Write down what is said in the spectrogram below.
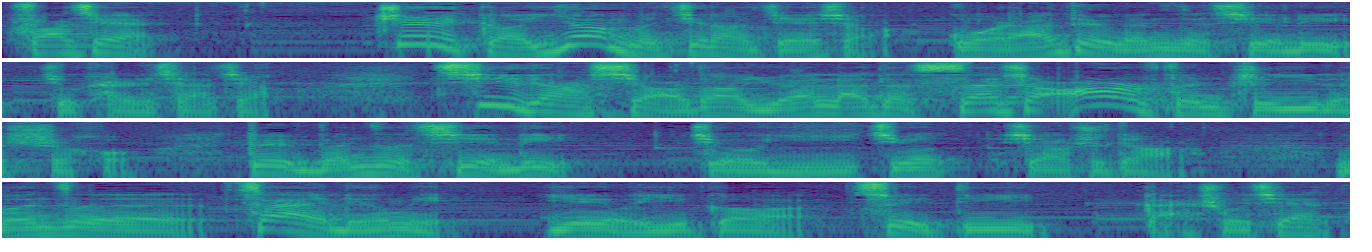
发现这个样本剂量减小，果然对蚊子的吸引力就开始下降。剂量小到原来的三十二分之一的时候，对蚊子的吸引力就已经消失掉了。蚊子再灵敏，也有一个最低感受线的。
